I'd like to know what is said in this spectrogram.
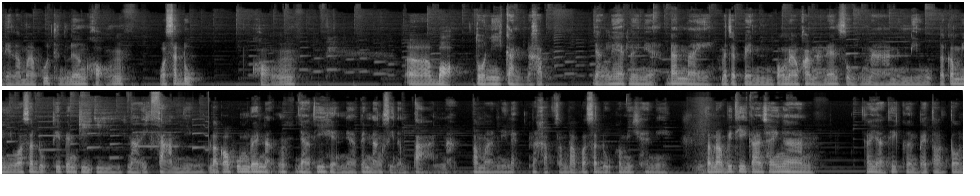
เดี๋ยวเรามาพูดถึงเรื่องของวัสดุของเอ่อเบาะตัวนี้กันนะครับ อย่างแรกเลยเนี่ยด้านในมันจะเป็นฟองน้ำความหนาแน่นสูงหนา 1 นิ้ว แล้วก็มีวัสดุที่เป็น PE หนาอีก 3 นิ้ว แล้วก็หุ้มด้วยหนังอย่างที่เห็นเนี่ยเป็นหนังสีน้ำตาลนะประมาณนี้แหละนะครับสำหรับวัสดุก็มีแค่นี้สำหรับวิธีการใช้งาน ก็อย่างที่เกินไปตอนต้น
